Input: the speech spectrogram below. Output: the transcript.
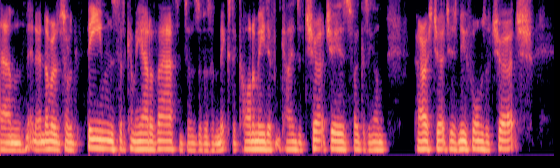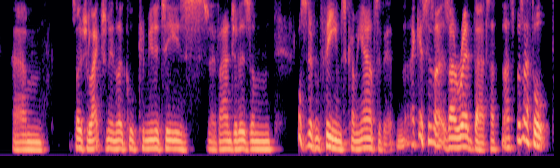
um, a number of sort of themes that are coming out of that in terms of a sort of mixed economy, different kinds of churches, focusing on parish churches, new forms of church, um, social action in local communities, evangelism, lots of different themes coming out of it. And I guess as I, as I read that, I, I suppose I thought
